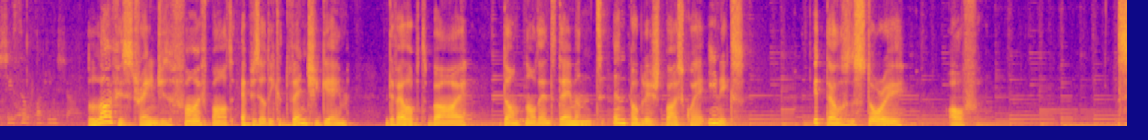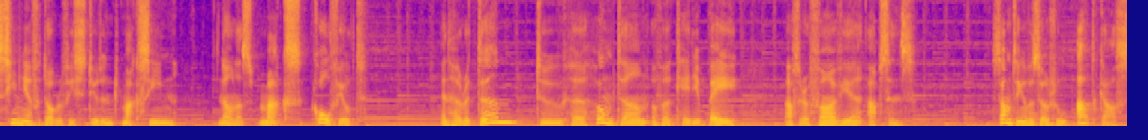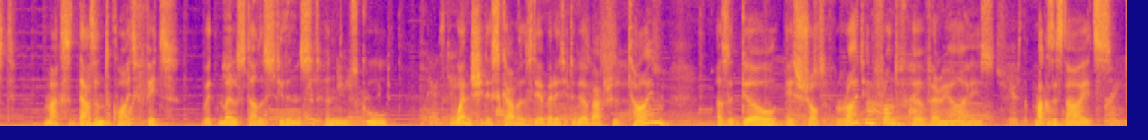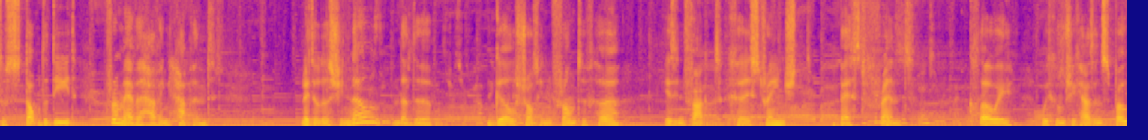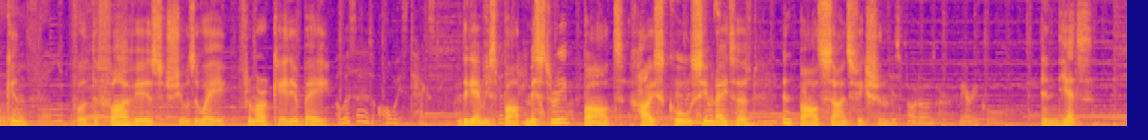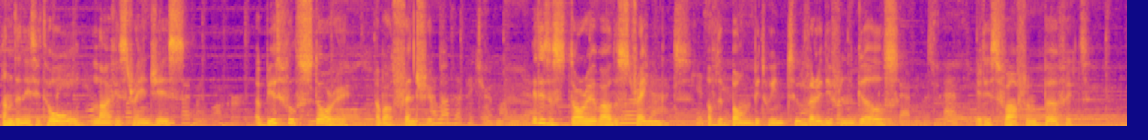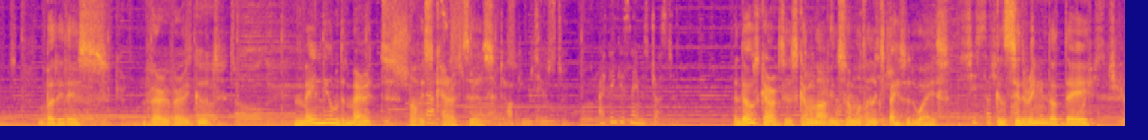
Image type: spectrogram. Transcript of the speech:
She's so fucking shy. Life is Strange is a five-part episodic adventure game developed by Dontnod Entertainment and published by Square Enix. It tells the story of senior photography student Maxine, known as Max Caulfield, and her return to her hometown of Arcadia Bay after a five-year absence. Something of a social outcast, Max doesn't quite fit with most other students at her new school. When she discovers the ability to go back through time, as a girl is shot right in front of her very eyes, Max decides to stop the deed from ever having happened. Little does she know that the girl shot in front of her is in fact her estranged best friend, Chloe, with whom she hasn't spoken for the five years she was away from Arcadia Bay. Alyssa is always texting. The game is part mystery, part high school simulator, and part science fiction. His photos are very cool. And yet, underneath it all, Life is Strange is Inside my locker. a beautiful story about friendship. I love that picture of mom and. It is a story about the strength of the bond between two very different girls. Fabulous as he It is far from perfect, but it is very, very good. Mainly on the merit of its characters. I think his name is Justin. And those characters come alive in somewhat unexpected ways, considering that they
